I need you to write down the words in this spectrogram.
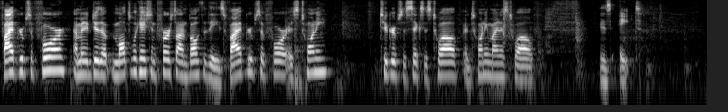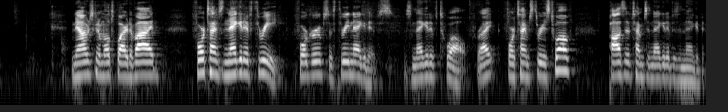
Five groups of four. I'm going to do the multiplication first on both of these. Five groups of four is 20. Two groups of six is 12. And 20 minus 12 is 8. Now I'm just going to multiply or divide. 4 times negative 3 four groups of three negatives. is negative 12, right? 4 times 3 is 12. Positive times a negative is a negative.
